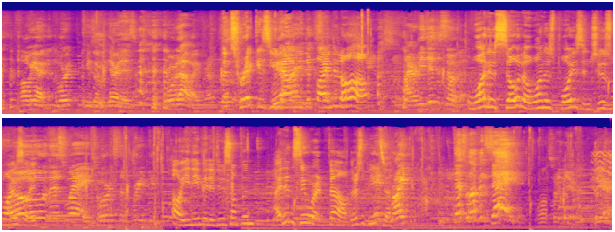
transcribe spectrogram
Oh yeah, the word. He's over, there it is. Go over that way. The trick is you We now need to did find it all. I already did the soda. One is soda, one is poison. Choose wisely. Go this way towards the freaking. Oh, you need me to do something? I didn't see where it fell. There's a pizza. It's pizza. right. That's what I've been saying. It's right there. Here.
